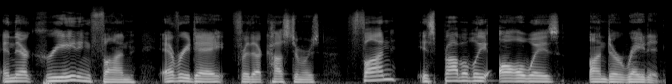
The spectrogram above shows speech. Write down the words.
and they're creating fun every day for their customers. Fun is probably always underrated.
